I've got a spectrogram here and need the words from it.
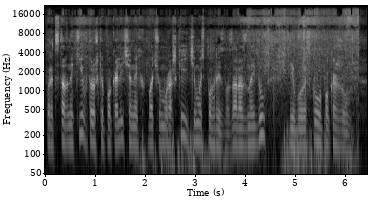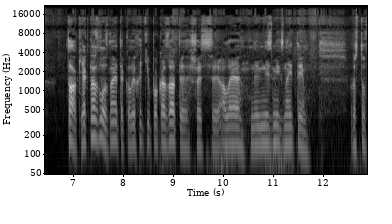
представників, трошки покалічених, бачу мурашки і чимось погризло. Зараз знайду і обов'язково покажу. Так, як назло, знаєте, коли хотів показати щось, але не, не зміг знайти. Просто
